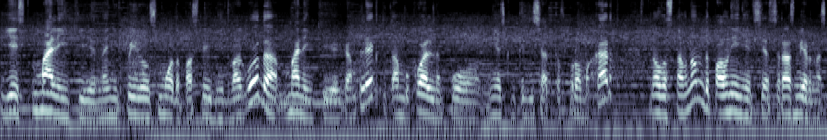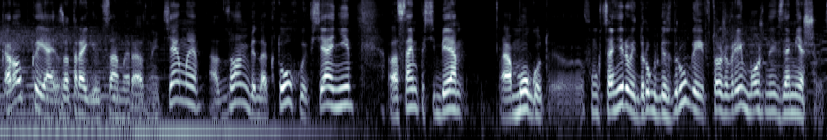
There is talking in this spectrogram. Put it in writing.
Есть маленькие, на них появилась мода последние два года, маленькие комплекты, там буквально по несколько десятков промо-карт, но в основном дополнения все размерно с коробкой, затрагивают самые разные темы, от зомби до ктулху, и все они а, сами по себе могут э, функционировать друг без друга, и в то же время можно их замешивать.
